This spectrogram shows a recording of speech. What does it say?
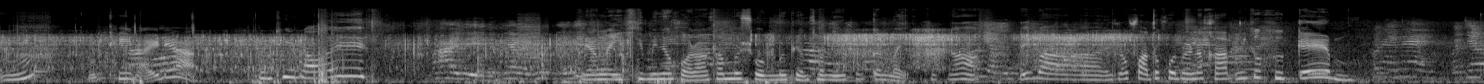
อืมอยู่ ที่ไหนเนี่ยอยู่ที่ไหนไม่ดิเนี่ยอะไรพวกนี้ยังไงคลิปนี้ก็ขอลาท่านผู้ชมไปเพียงเท่านี้พบกันใหม่คลิปหน้าบ๊ายบายแล้วฝากทุกคนด้วยนะครับ นี่ก็คือเกมไปเจี๊ยบ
